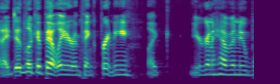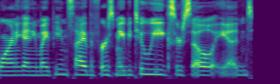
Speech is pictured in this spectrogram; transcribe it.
And I did look at that later and think, Brittany, like you're going to have a newborn again. You might be inside the first maybe two weeks or so. And,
